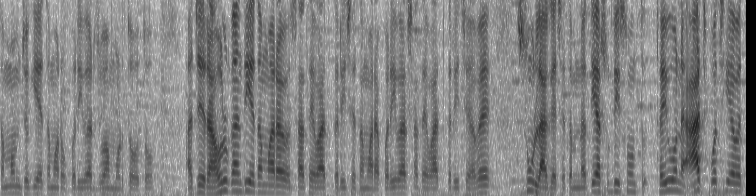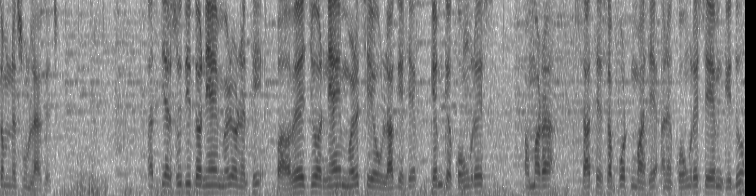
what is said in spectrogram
તમામ જગ્યાએ તમારો પરિવાર જોવા મળતો હતો. આજે રાહુલ ગાંધીએ તમારા સાથે વાત કરી છે, તમારા પરિવાર સાથે વાત કરી છે. હવે શું લાગે છે તમને? અત્યાર સુધી શું થયું અને આજ પછી હવે તમને શું લાગે છે? અત્યાર સુધી તો ન્યાય મળ્યો નથી, પણ હવે જો ન્યાય મળશે એવું લાગે છે, કેમ કે કોંગ્રેસ અમારા સાથે સપોર્ટમાં છે અને કોંગ્રેસે એમ કીધું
